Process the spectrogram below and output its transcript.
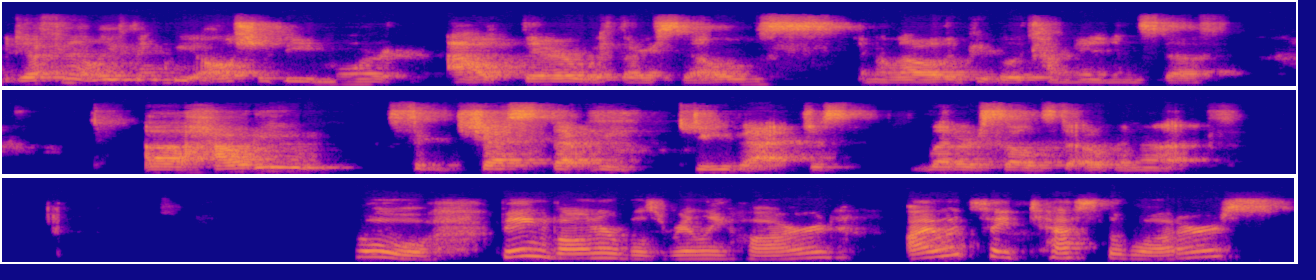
I definitely think we all should be more out there with ourselves and allow other people to come in and stuff. Uh, how do you suggest that we do that? Just let ourselves to open up Oh, being vulnerable is really hard. I would say test the waters,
